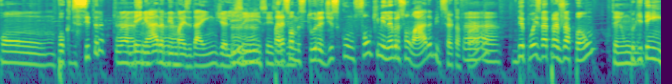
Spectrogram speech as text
com um pouco de cítara, que não é É, bem sim, árabe, é. mas é da Índia ali. Sim, sim, Parece sim, uma sim. mistura disso com um som que me lembra som árabe, de certa forma. é. Depois vai pra Japão, Tem um. porque tem,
